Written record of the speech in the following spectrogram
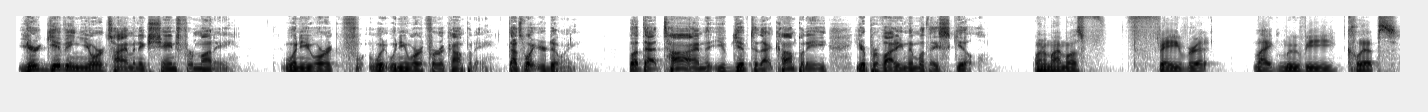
You're giving your time in exchange for money when you work f- when you work for a company. That's what you're doing. But that time that you give to that company, you're providing them with a skill. One of my most f- favorite like movie clips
